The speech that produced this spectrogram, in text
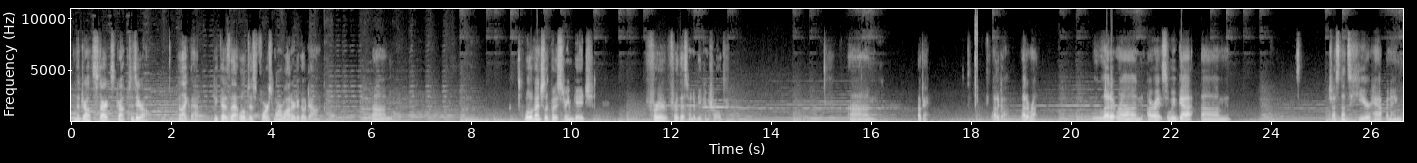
when the drought starts, drop to zero. I like that because that will just force more water to go down. Um, we'll eventually put a stream gauge for for this one to be controlled. Um, okay. Let it go. Let it run. Let it run. All right, so we've got um, chestnuts here happening.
